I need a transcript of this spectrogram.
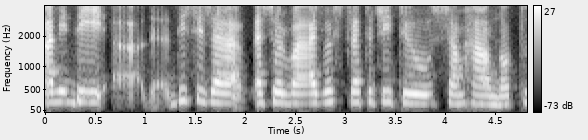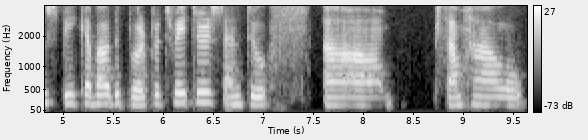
I mean, the uh, this is a, a survival strategy to somehow not to speak about the perpetrators and to uh, somehow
